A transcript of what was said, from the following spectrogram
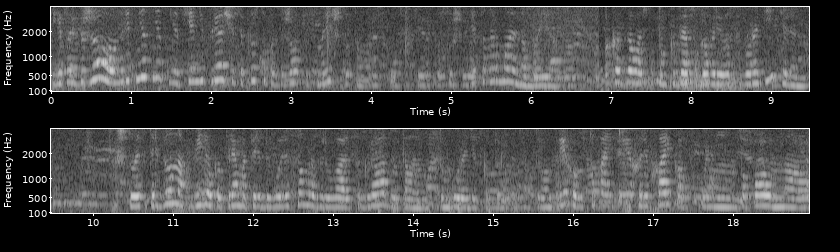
Я прибежала, он говорит, нет, нет, нет, я не прячусь, я просто побежал посмотреть, что там происходит. Я говорю, послушай, это нормально бояться. Оказалось потом, когда я поговорила с его родителями, что этот ребенок видел, как прямо перед его лицом разрываются грады там в том городе, от которого, с которого он приехал. Как только они приехали в Харьков, он попал на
